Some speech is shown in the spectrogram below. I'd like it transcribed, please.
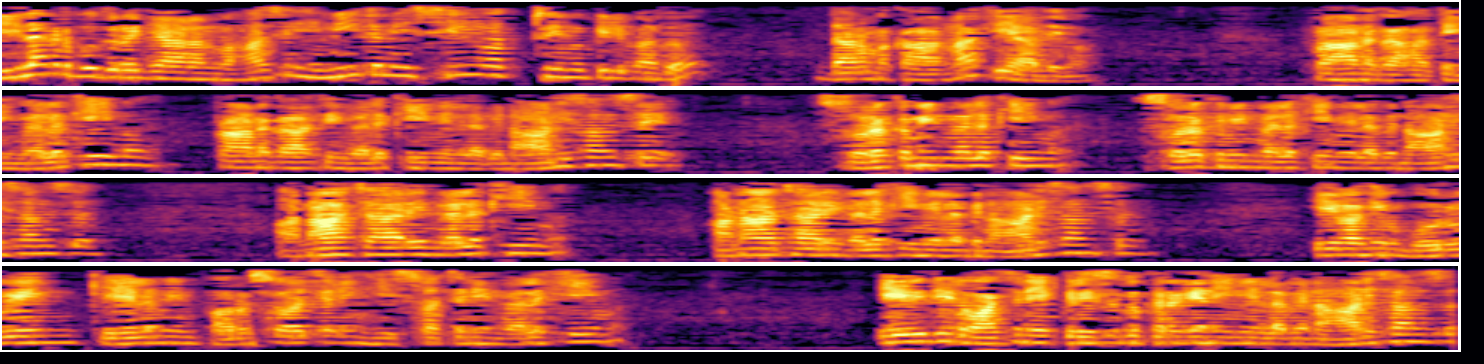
ඊළඟට බුදුරජාණන් වහන්සේ හිමීට මේ සිල්වත් වීම පිළිබඳව ධර්ම කාරණා කියා දෙනවා. ප්‍රාණඝාතයෙන් වැළකීම, ප්‍රාණඝාතයෙන් වැළකීමෙන් ලැබෙන ආනිසංසය, සොරකමින් වැළකීම, සොරකමින් වැළකීමෙන් ලැබෙන ආනිසංස, අනාචාරයෙන් වැළකීම, අනාචාරයෙන් වැළකීමෙන් ලැබෙන ආනිසංස, ඒ වගේම බොරුවෙන්, කේලමින්, පරුස වචනෙන්, හිස් වචනෙන් වැළකීම, ඒ විදිහට වචනේ පිරිසිදු කර ගැනීමෙන් ලැබෙන ආනිසංස,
